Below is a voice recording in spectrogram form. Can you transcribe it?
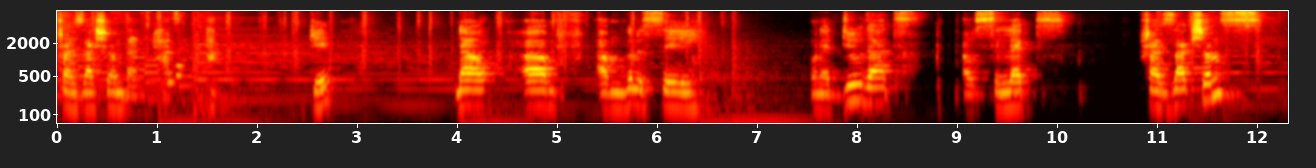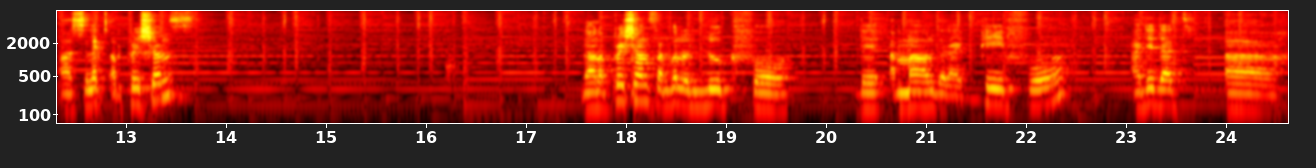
transaction that has happened okay now um, I'm gonna say when I do that I'll select transactions I'll select operations now operations I'm gonna look for the amount that I paid for I did that uh,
